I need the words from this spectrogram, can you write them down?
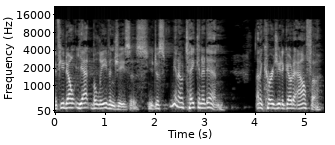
If you don't yet believe in Jesus, you're just, you know, taking it in. I'd encourage you to go to Alpha.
